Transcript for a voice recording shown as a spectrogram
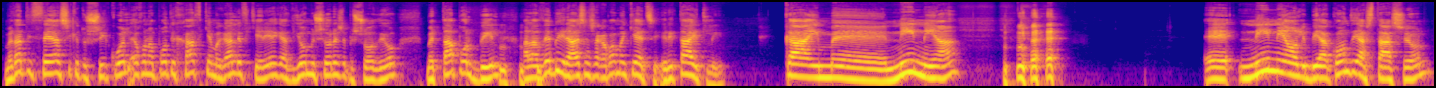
Μετά τη θέαση και του sequel, έχω να πω ότι χάθηκε μεγάλη ευκαιρία για 2,5 ώρες επεισόδιο με Apple Bill, αλλά δεν πειράζει, σας αγαπάμε και έτσι. Retitle. Καημενίνια. ε, νίνια Ολυμπιακών διαστάσεων.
